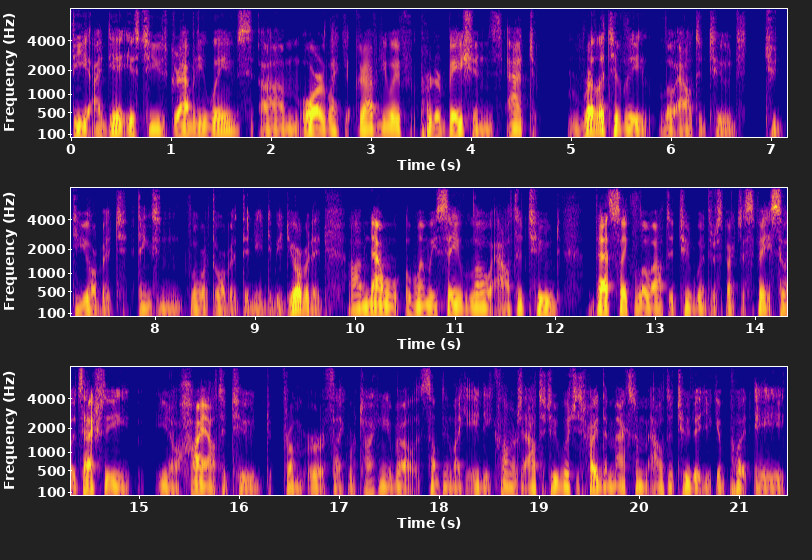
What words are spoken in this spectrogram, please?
The idea is to use gravity waves um, or like gravity wave perturbations at relatively low altitude to deorbit things in low Earth orbit that need to be deorbited. Um, now, when we say low altitude, that's like low altitude with respect to space. So it's actually you know high altitude from Earth. Like we're talking about something like 80 kilometers altitude, which is probably the maximum altitude that you can put a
